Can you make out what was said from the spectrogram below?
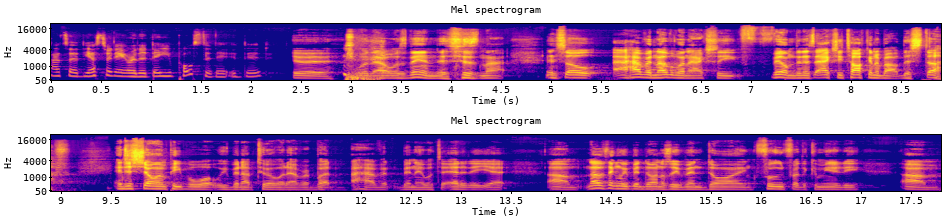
I said yesterday or the day you posted it, it did. Yeah. Well, that was then. This is not. And so I have another one actually filmed, and it's actually talking about this stuff and just showing people what we've been up to or whatever. But I haven't been able to edit it yet. Um, another thing we've been doing is we've been doing food for the community. Um,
